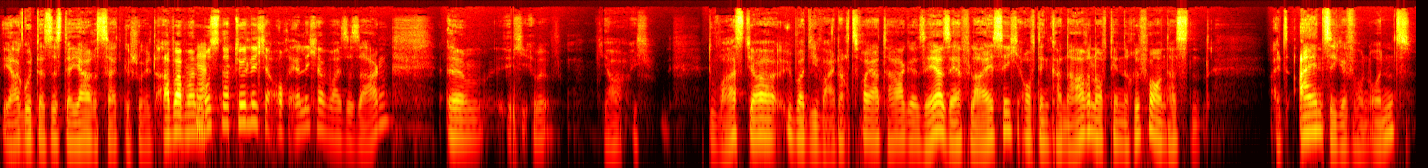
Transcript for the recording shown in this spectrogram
Ja, gut, das ist der Jahreszeit geschuldet. Aber man Ja. muss natürlich auch ehrlicherweise sagen, ähm, ich, äh, ja, ich, du warst ja über die Weihnachtsfeiertage sehr, sehr fleißig auf den Kanaren, auf den Riffer und hast als einzige von uns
